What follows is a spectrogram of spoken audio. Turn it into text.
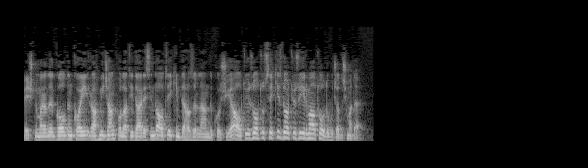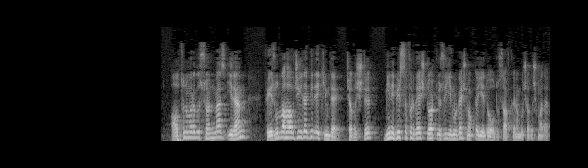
Beş numaralı Golden Koi Rahmi Can Polat idaresinde 6 Ekim'de hazırlandı koşuya. 638 426 oldu bu çalışmada. 6 numaralı Sönmez İrem Feyzullah Avcı ile 1 Ekim'de çalıştı. 1000'i 1.05 400'ü 25.7 oldu Safkan'ın bu çalışmada.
